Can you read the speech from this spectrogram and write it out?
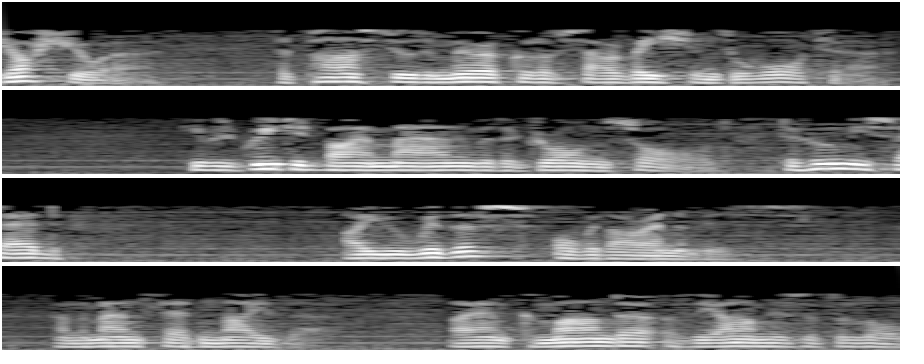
Joshua had passed through the miracle of salvation through water. He was greeted by a man with a drawn sword, to whom he said, Are you with us or with our enemies? And the man said, Neither. I am commander of the armies of the Lord.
